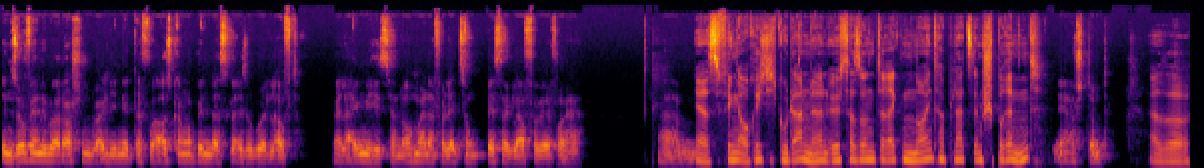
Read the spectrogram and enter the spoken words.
insofern überraschend, weil ich nicht davor ausgegangen bin, dass es gleich so gut läuft. Weil eigentlich ist ja nach meiner Verletzung besser gelaufen wie vorher. Ähm, ja, es fing auch richtig gut an, ne? In Östersund direkt ein neunter Platz im Sprint. Ja, stimmt. Also,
